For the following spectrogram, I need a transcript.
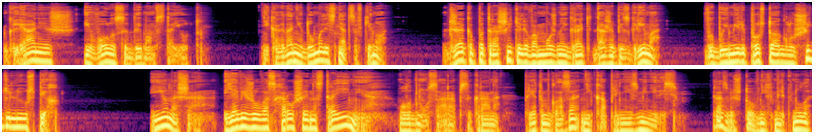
Глянешь, и волосы дымом встают. Никогда не думали сняться в кино. Джека-потрошителя вам можно играть даже без грима. Вы бы имели просто оглушительный успех. «Юноша, я вижу у вас хорошее настроение», — улыбнулся араб с экрана. При этом глаза ни капли не изменились. Разве что в них мелькнула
